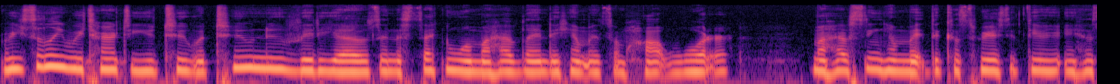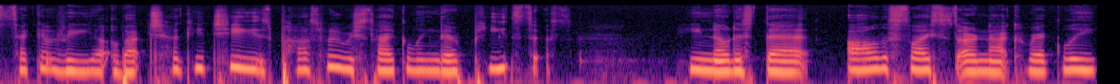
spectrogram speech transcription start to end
recently returned to YouTube with two new videos, and the second one might have landed him in some hot water. Might have seen him make the conspiracy theory in his second video about Chuck E. Cheese possibly recycling their pizzas. He noticed that all the slices are not correctly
